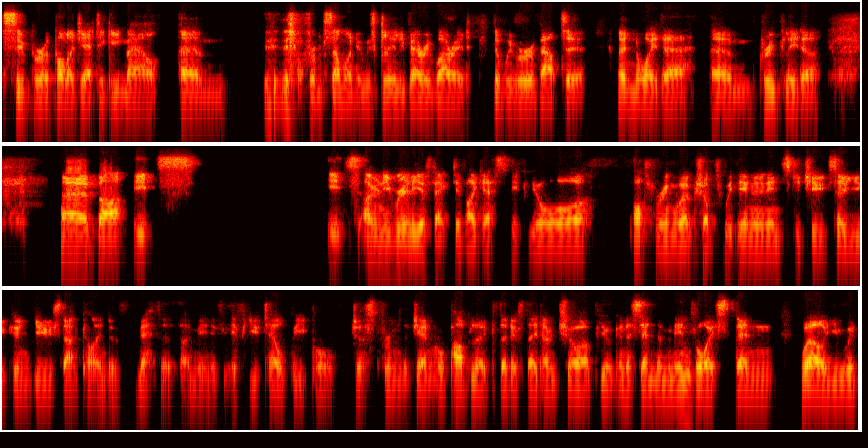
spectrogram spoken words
super apologetic email um, from someone who was clearly very worried that we were about to annoy their um, group leader. Uh, but it's it's only really effective, I guess, if you're offering workshops within an institute so you can use that kind of method. I mean, if, if you tell people just from the general public that if they don't show up, you're going to send them an invoice, then, well, you would,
